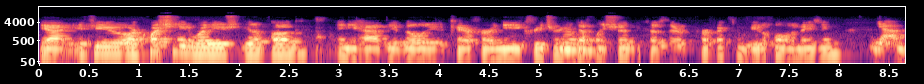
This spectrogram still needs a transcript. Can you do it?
Yeah, if you are questioning whether you should get a pug and you have the ability to care for a needy creature, you Mhm. definitely should because they're perfect and beautiful and amazing. yeah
